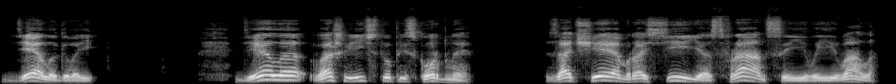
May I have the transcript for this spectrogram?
Дело, говори. Дело, Ваше Величество, прискорбное. Зачем Россия с Францией воевала?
